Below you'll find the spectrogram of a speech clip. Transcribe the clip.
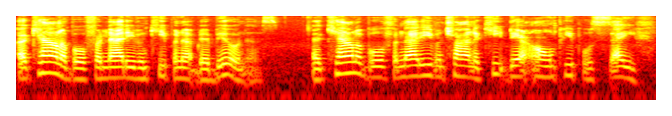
accountable for not even keeping up their buildings, accountable for not even trying to keep their own people safe?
